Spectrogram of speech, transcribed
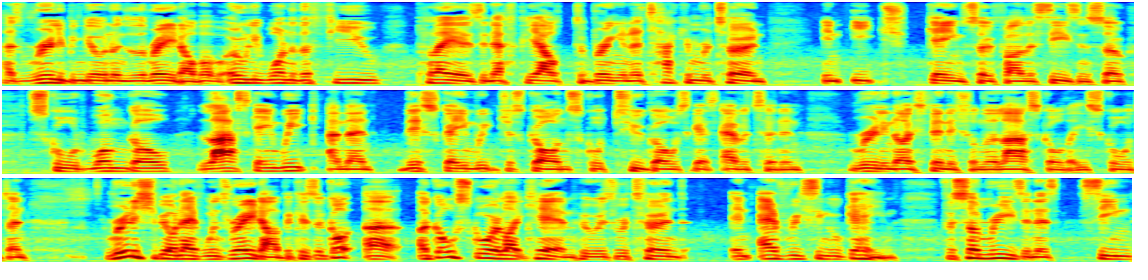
has really been going under the radar, but only one of the few players in FPL to bring an attacking return in each game so far this season. So scored one goal last game week, and then this game week just gone scored two goals against Everton, and really nice finish on the last goal that he scored. And really should be on everyone's radar because a, go- uh, a goal scorer like him, who has returned in every single game, for some reason has seen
